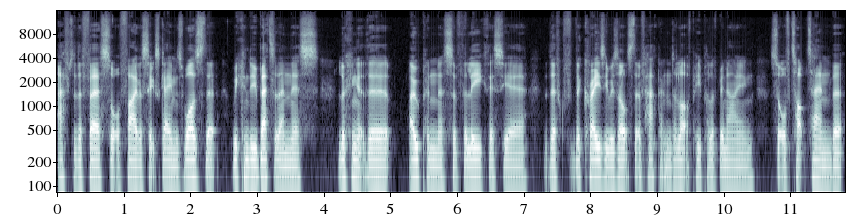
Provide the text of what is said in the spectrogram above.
after the first sort of 5 or 6 games was that we can do better than this. Looking at the openness of the league this year, the the crazy results that have happened, a lot of people have been eyeing sort of top 10, but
